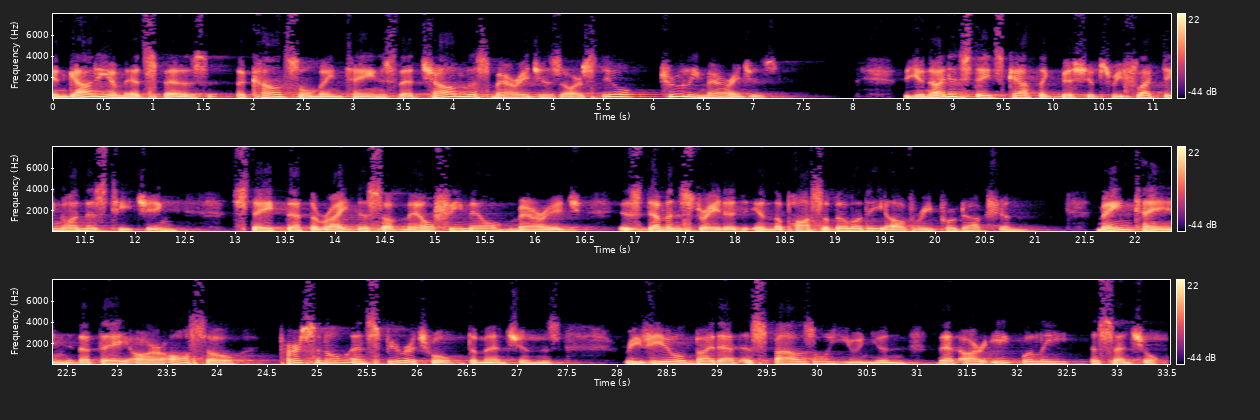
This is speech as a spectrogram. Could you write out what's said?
In Gaudium et Spes, the Council maintains that childless marriages are still truly marriages. The United States Catholic bishops reflecting on this teaching state that the rightness of male-female marriage is demonstrated in the possibility of reproduction. Maintain that they are also personal and spiritual dimensions revealed by that espousal union that are equally essential.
